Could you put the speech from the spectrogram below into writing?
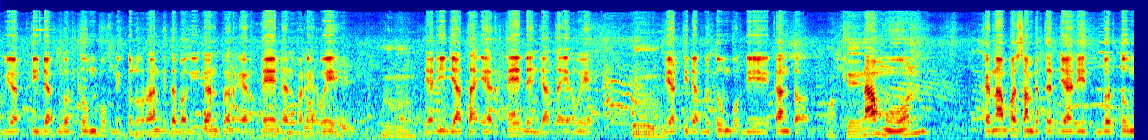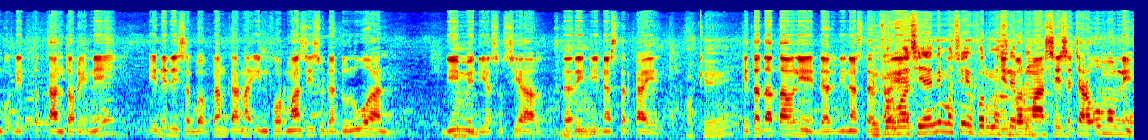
biar tidak bertumpuk di kelurahan kita bagikan per RT dan per RW. Hmm. Jadi jatah RT dan jatah RW Hmm. biar tidak bertumpuk di kantor. Oke. Namun kenapa sampai terjadi bertumpuk di kantor ini? Ini disebabkan karena informasi sudah duluan di Hmm. media sosial dari dinas terkait. Oke. Kita tak tahu nih dari dinas terkait. Informasinya ini maksudnya informasi apa? Informasi secara umum nih.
